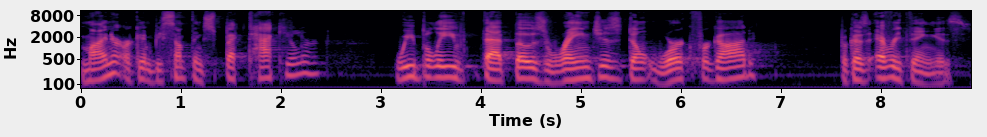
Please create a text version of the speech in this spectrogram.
minor or it can be something spectacular. We believe that those ranges don't work for God because everything is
